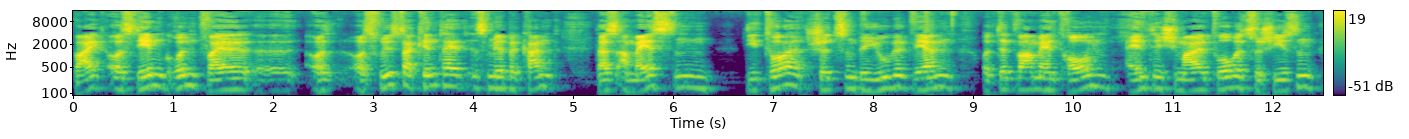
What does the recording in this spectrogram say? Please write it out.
ich aus dem Grund, weil äh, aus, aus frühester Kindheit ist mir bekannt, dass am meisten die Torschützen bejubelt werden. Und das war mein Traum, endlich mal Tore zu schießen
